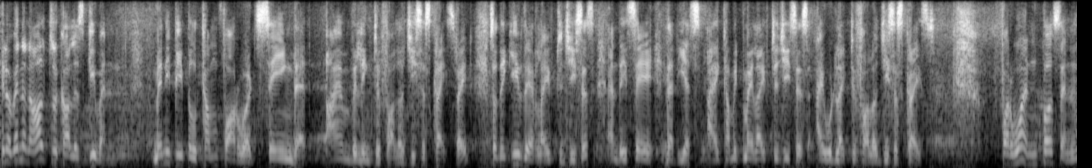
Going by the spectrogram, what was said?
You know, when an altar call is given, many people come forward saying that I am willing to follow Jesus Christ, right? So they give their life to Jesus and they say that, yes, I commit my life to Jesus. I would like to follow Jesus Christ. For one person,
